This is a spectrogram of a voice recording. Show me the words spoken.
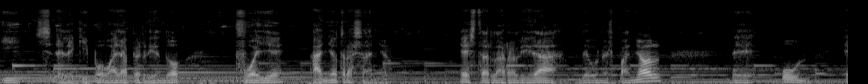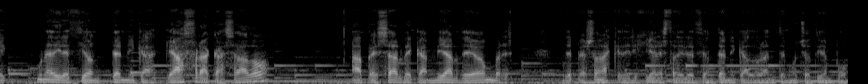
y el equipo vaya perdiendo fuelle año tras año. Esta es la realidad de un español, de e, una dirección técnica que ha fracasado, a pesar de cambiar de hombres, de personas que dirigían esta dirección técnica durante mucho tiempo,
